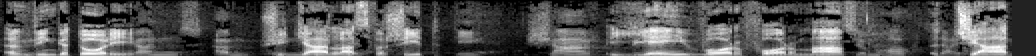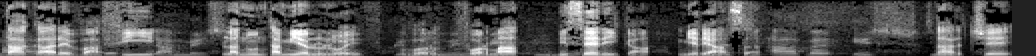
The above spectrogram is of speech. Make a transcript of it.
învingătorii. Ganz am Și Ende chiar la sfârșit, die Schar ei vor forma zum Hochzeitsmahl ceata care va des fi Lammes la nunta mielului. Vor forma biserica mireasă. Aber ist Dar ce,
